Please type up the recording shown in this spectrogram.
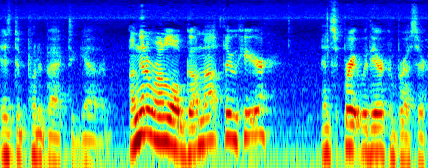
is to put it back together. I'm going to run a little gum out through here and spray it with the air compressor.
